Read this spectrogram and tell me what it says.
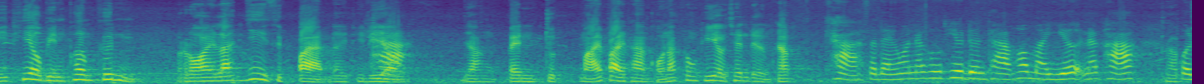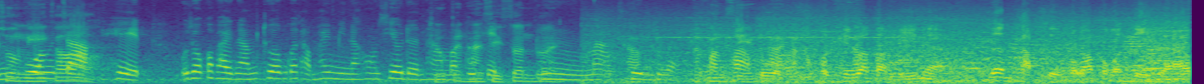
มีเที่ยวบินเพิ่มขึ้นร้อยละ 28 เลยทีเดียว ค่ะ ยังเป็นจุดหมายปลายทางของนักท่องเที่ยวเช่นเดิมครับ ค่ะ แสดงว่านักท่องเที่ยวเดินทางเข้ามาเยอะนะคะ ครับผลช่วงพนี้วงก็จากเหตุ อุทกภัยน้ำท่วมก็ทำให้มีนักท่องเที่ยวเดินทางถือมาเป็นภูไฮเก็ตซีซันด้วย อืมมากขึ้นด้วยไปฟังเสียงด้หวน่ยอยครับ ผมคิดว่าตอนนี้เนี่ยเริ่มกลับสู่ภาวะปกติแล้ว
